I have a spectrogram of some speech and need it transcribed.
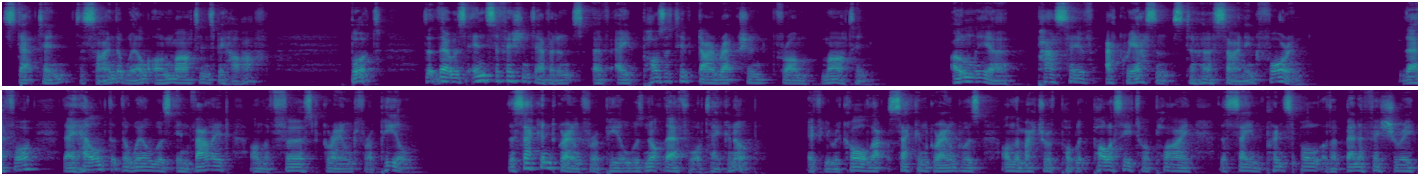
stepped in to sign the will on Martin's behalf, but that there was insufficient evidence of a positive direction from Martin, only a passive acquiescence to her signing for him. Therefore, they held that the will was invalid on the first ground for appeal. The second ground for appeal was not therefore taken up. If you recall, that second ground was on the matter of public policy to apply the same principle of a beneficiary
